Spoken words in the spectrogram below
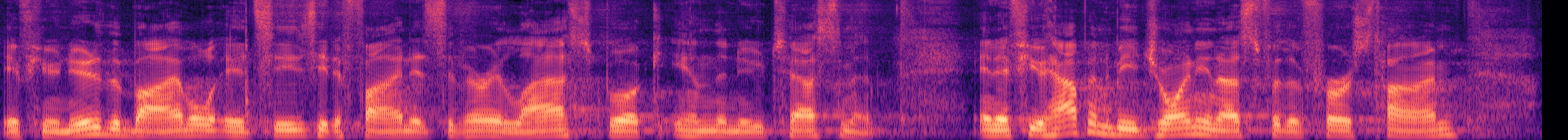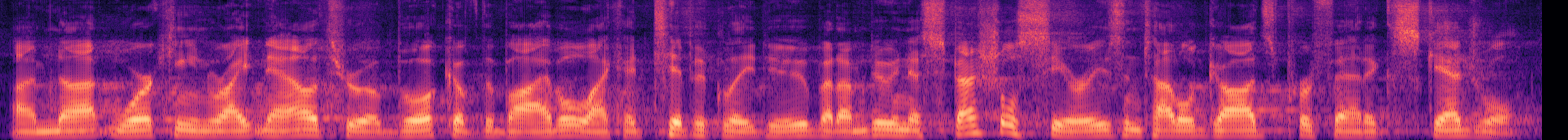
If you're new to the Bible, it's easy to find. It's the very last book in the New Testament. And if you happen to be joining us for the first time, I'm not working right now through a book of the Bible like I typically do, but I'm doing a special series entitled God's Prophetic Schedule.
